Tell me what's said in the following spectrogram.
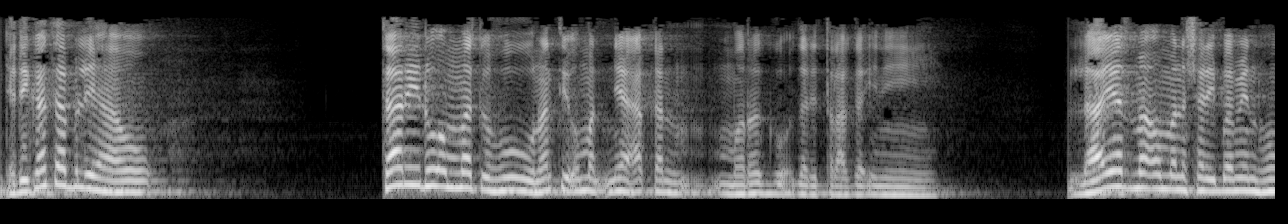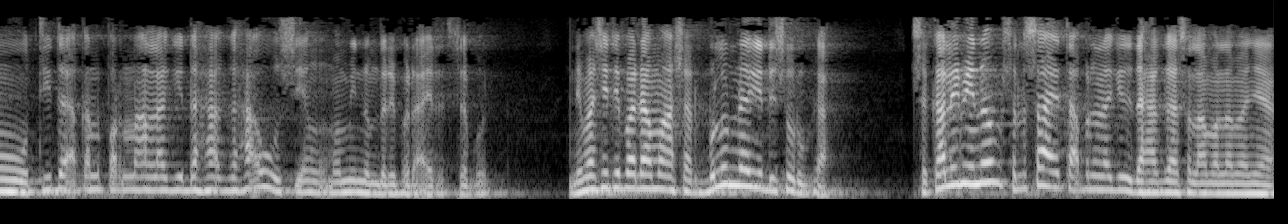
Jadi kata beliau Taridu ummatuhu nanti umatnya akan mereguk dari telaga ini. La yadma'u man syariba minhu, tidak akan pernah lagi dahaga haus yang meminum daripada air tersebut. Ini masih di padang mahsyar, belum lagi di surga. Sekali minum selesai tak pernah lagi dahaga selama-lamanya.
